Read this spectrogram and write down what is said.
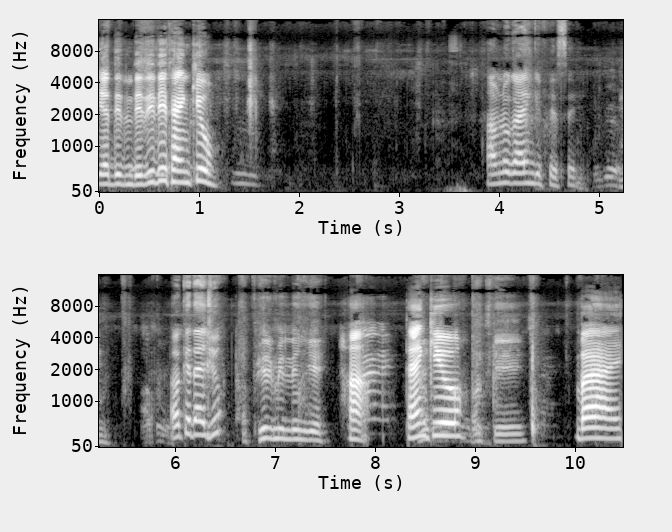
या दीदी दीदी थँक्यू हम लोग आएँगे फिर से। ओके दाजू। फिर मिलेंगे। हाँ थैंक यू ओके। बाय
